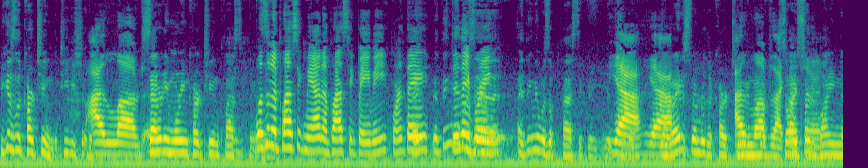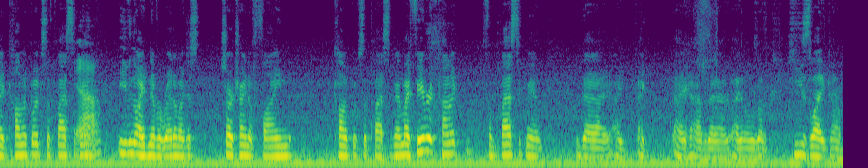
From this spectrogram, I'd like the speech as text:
Because of the cartoon, the TV show, the I loved. Saturday morning cartoon plastic Man. Wasn't it Plastic Man and Plastic Baby? Weren't they? I, I think did they bring? A, I think there was a plastic baby. too, Yeah, yeah. But I just remember the cartoon. I loved that So I started buying like comic books of Plastic Yeah. Man, even though I'd never read them. I just started trying to find comic books of Plastic Man. My favorite comic from Plastic Man that I I, I, I have that I, I always love. He's like um,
